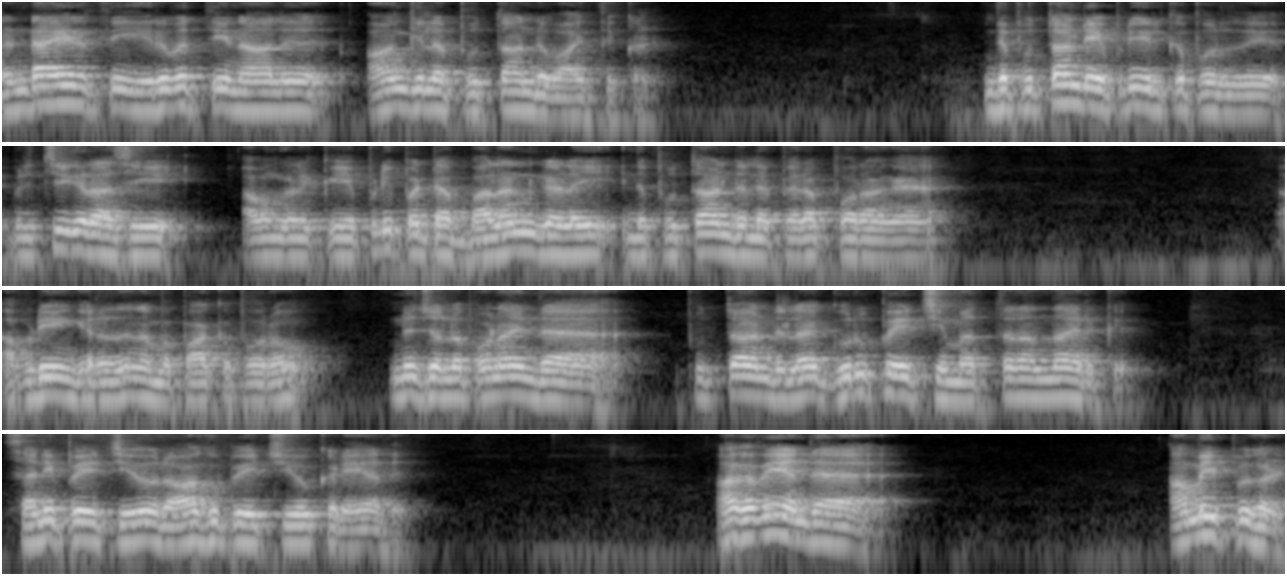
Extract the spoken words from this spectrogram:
ரெண்டாயிரத்தி இருபத்தி நாலு ஆங்கில புத்தாண்டு வாழ்த்துக்கள். இந்த புத்தாண்டு எப்படி இருக்க போகிறது விருச்சிக ராசி அவங்களுக்கு எப்படிப்பட்ட பலன்களை இந்த புத்தாண்டில் பெற போகிறாங்க அப்படிங்கிறத நம்ம பார்க்க போகிறோம் இன்னும் சொல்லப்போனால் இந்த புத்தாண்டில் குரு பயிற்சி மாத்திரம்தான் இருக்குது சனி பயிற்சியோ ராகு பயிற்சியோ கிடையாது. ஆகவே அந்த அமைப்புகள்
